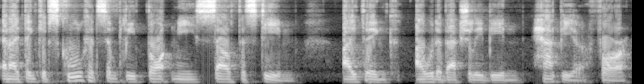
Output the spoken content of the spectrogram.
And I think if school had simply taught me self esteem, I think I would have actually been happier for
